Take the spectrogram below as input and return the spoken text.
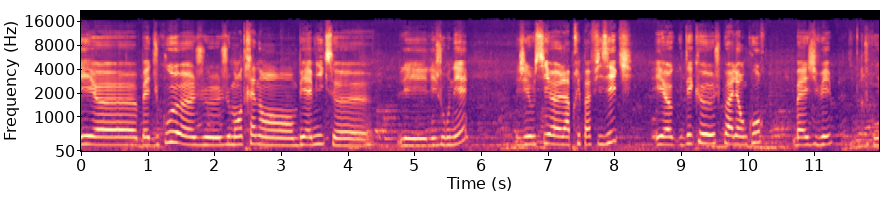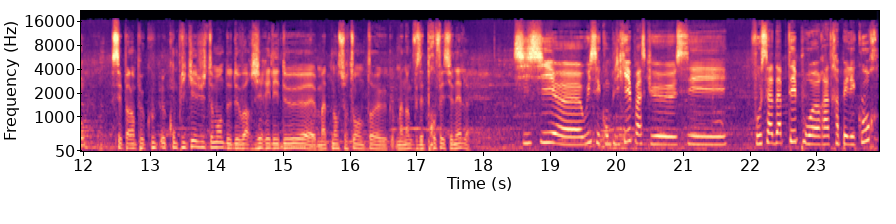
Et euh, bah, du coup, euh, je, je m'entraîne en BMX euh, les, les journées. J'ai aussi la prépa physique. Et dès que je peux aller en cours, bah, j'y vais. Du coup. C'est pas un peu compliqué justement de devoir gérer les deux maintenant, surtout en maintenant que vous êtes professionnel? Si, si, oui, c'est compliqué parce que c'est. Faut s'adapter pour euh, rattraper les cours.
